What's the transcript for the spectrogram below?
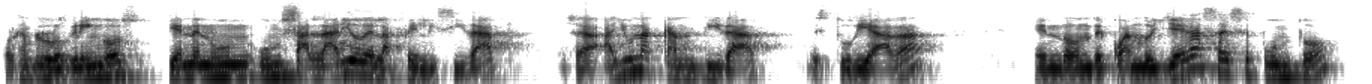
por ejemplo, los gringos tienen un, un salario de la felicidad. O sea, hay una cantidad estudiada en donde cuando llegas a ese punto,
